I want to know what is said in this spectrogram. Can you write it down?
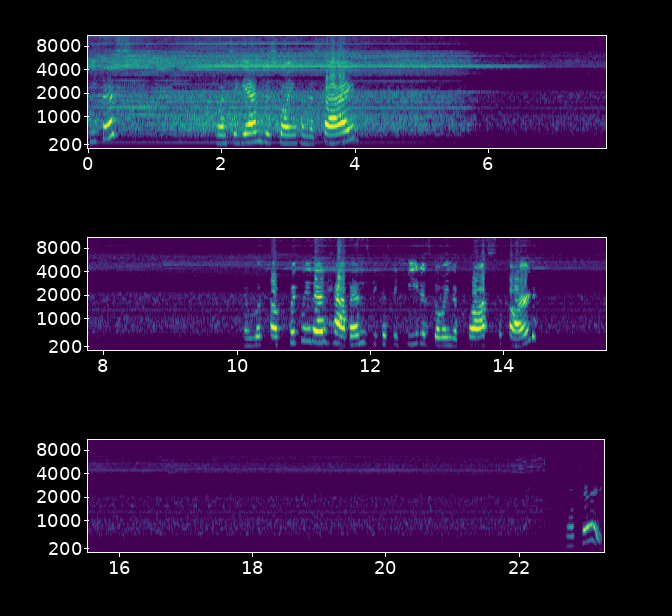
keep this. Once again, just going from the side. And look how quickly that happens because the heat is going across the card. Okay.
